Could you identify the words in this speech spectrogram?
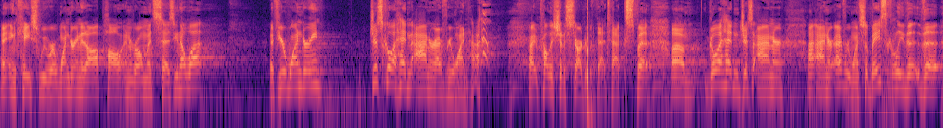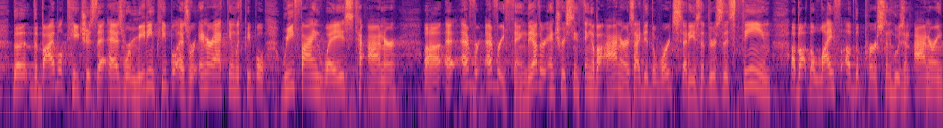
in case we were wondering at all, Paul in Romans says, you know what? If you're wondering, just go ahead and honor everyone. I probably should have started with that text, but um, go ahead and just honor, honor everyone. So basically, the, the, the, the Bible teaches that as we're meeting people, as we're interacting with people, we find ways to honor uh, every, everything. The other interesting thing about honor, as I did the word study, is that there's this theme about the life of the person who's an honoring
